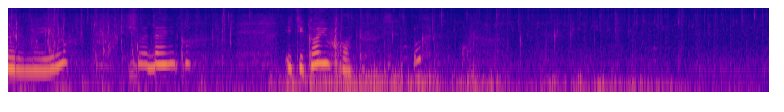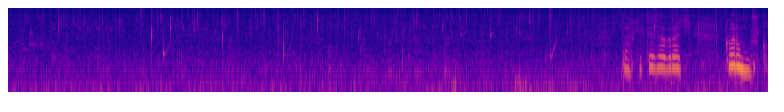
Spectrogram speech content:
Перемиємо швиденько і тікаю в хату. Ух. Так, іти забрати кормушку.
